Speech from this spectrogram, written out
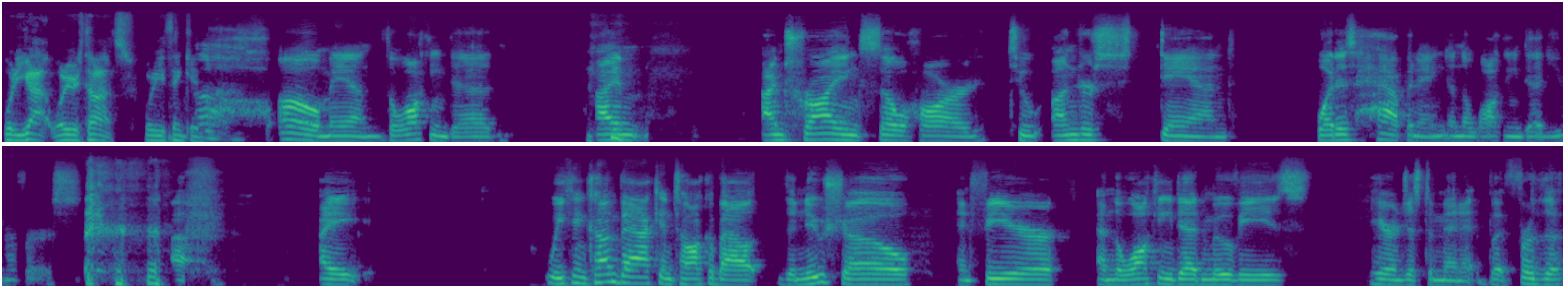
what do you got? What are your thoughts? What are you thinking? Oh, oh man, The Walking Dead. I'm I'm trying so hard to understand what is happening in the Walking Dead universe. uh, I we can come back and talk about the new show and Fear and the Walking Dead movies here in just a minute, but for the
